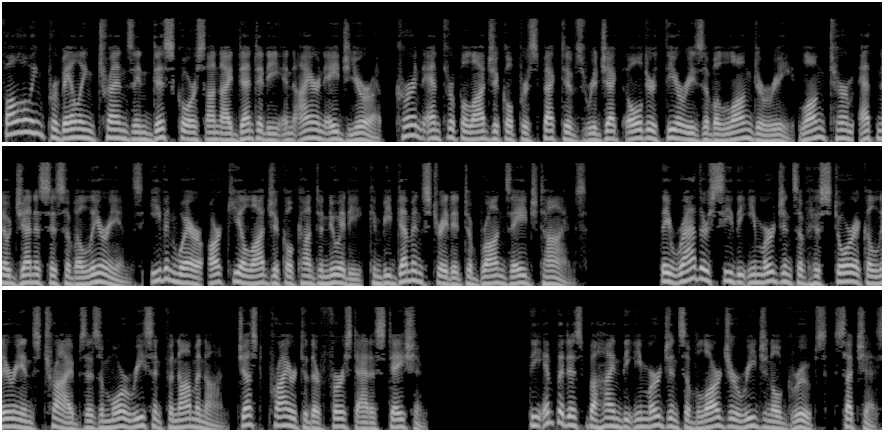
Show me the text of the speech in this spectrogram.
Following prevailing trends in discourse on identity in Iron Age Europe, current anthropological perspectives reject older theories of a durée long-term ethnogenesis of Illyrians, even where archaeological continuity can be demonstrated to Bronze Age times. They rather see the emergence of historic Illyrians tribes as a more recent phenomenon, just prior to their first attestation. The impetus behind the emergence of larger regional groups, such as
